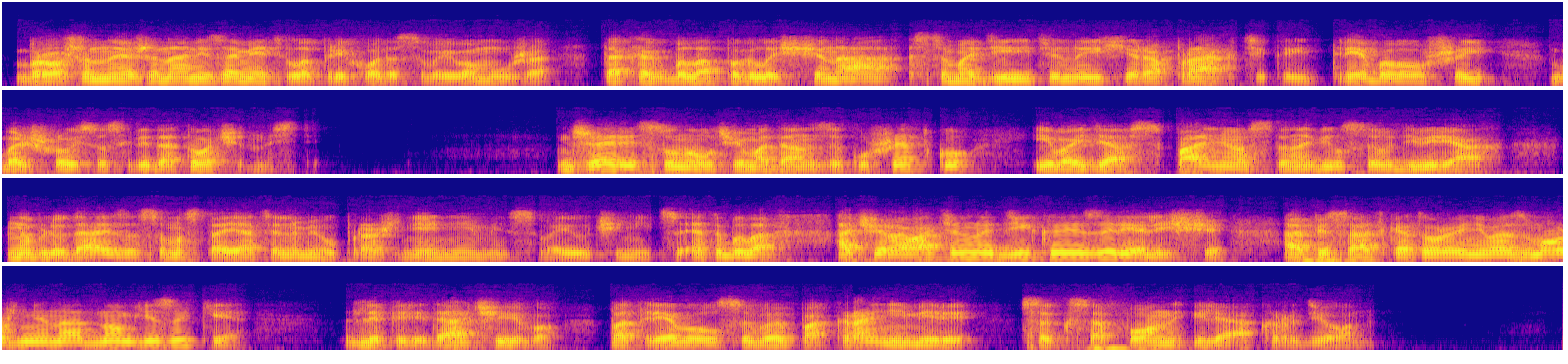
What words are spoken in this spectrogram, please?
Брошенная жена не заметила прихода своего мужа, так как была поглощена самодеятельной хиропрактикой, требовавшей большой сосредоточенности. Джерри сунул чемодан за кушетку и, войдя в спальню, остановился в дверях, наблюдая за самостоятельными упражнениями своей ученицы. Это было очаровательно дикое зрелище, описать которое невозможно ни на одном языке. Для передачи его потребовался бы, по крайней мере, саксофон или аккордеон.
